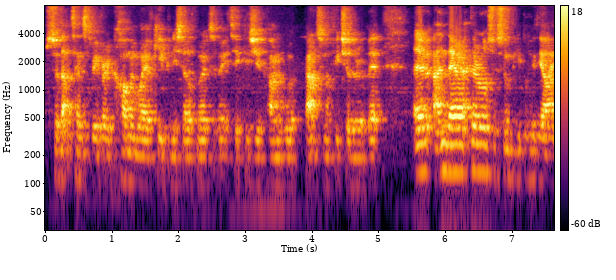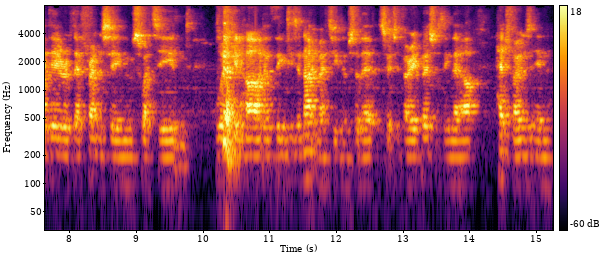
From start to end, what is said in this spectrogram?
so that tends to be a very common way of keeping yourself motivated because you're kind of bouncing off each other a bit. Um, and there, there are also some people who the idea of their friends seeing them sweaty and working hard and things is a nightmare to them. So, so it's a very personal thing. There are headphones in.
